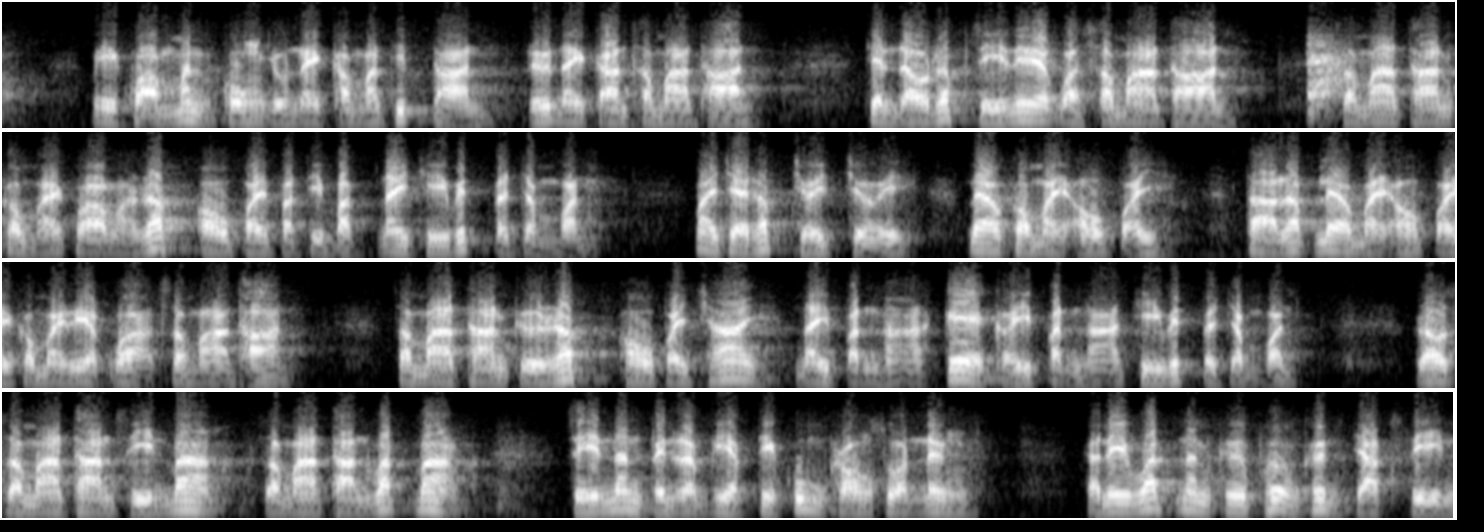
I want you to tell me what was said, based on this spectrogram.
มีความมั่นคงอยู่ในคำอธิษฐานหรือในการสมาทาน เช่นเรารับศีลนี่เรียกว่าสมาทาน สมาทานก็หมายความว่ารับเอาไปปฏิบัติในชีวิตประจำวัน ไม่ใช่รับเฉยๆแล้วก็ไม่เอาไป ถ้ารับแล้วไม่เอาไปก็ไม่เรียกว่าสมาทาน สมาทานคือรับเอาไปใช้ในปัญหา แก้ไขปัญหาชีวิตประจำวัน เราสมาทานศีลบ้าง สมาทานวัดบ้าง ศีลนั่นเป็นระเบียบที่คุ้มครองส่วนหนึ่งอันนี้วัดนั่นคือเพิ่มขึ้นจากศีล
